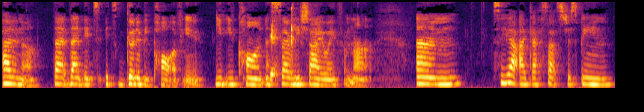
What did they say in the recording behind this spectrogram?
I don't know. That then it's it's gonna be part of you. You you can't necessarily shy away from that. Um so yeah, I guess that's just been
